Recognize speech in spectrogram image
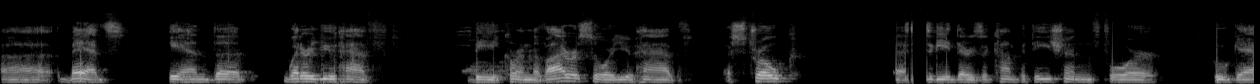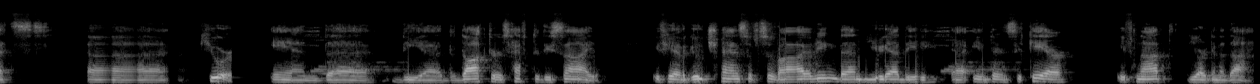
uh, beds. And whether you have the coronavirus or you have a stroke, there is a competition for who gets uh, cured, and uh, the uh, the doctors have to decide if you have a good chance of surviving, then you get the uh, intensive care. If not, you're gonna die,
